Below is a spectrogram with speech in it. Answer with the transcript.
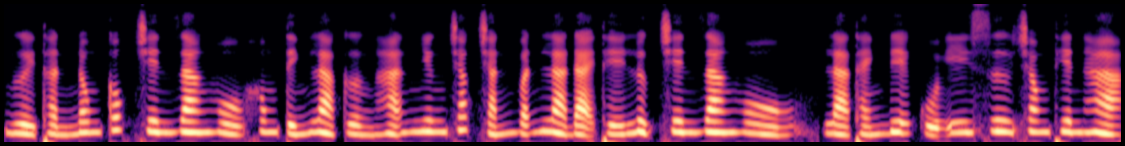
Người thần nông cốc trên giang hồ không tính là cường hãn nhưng chắc chắn vẫn là đại thế lực trên giang hồ, là thánh địa của y sư trong thiên hạ.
